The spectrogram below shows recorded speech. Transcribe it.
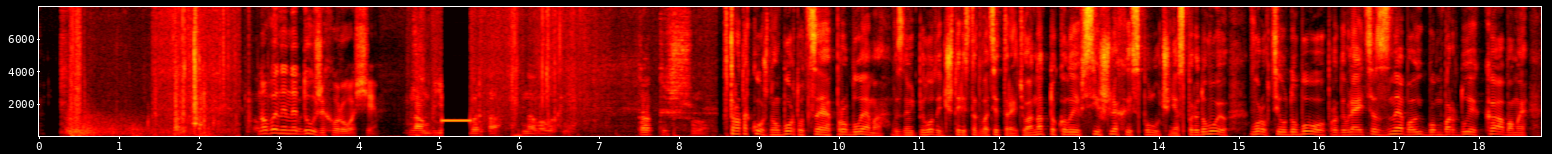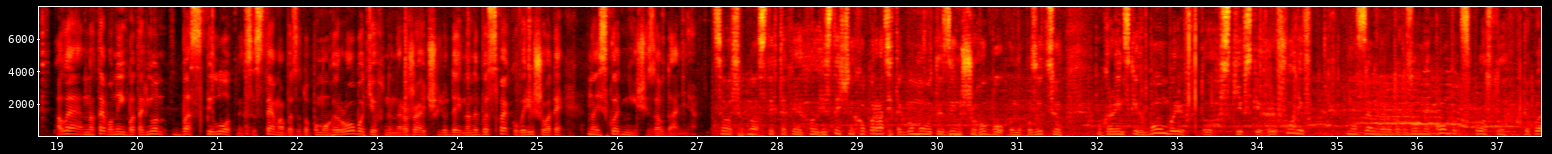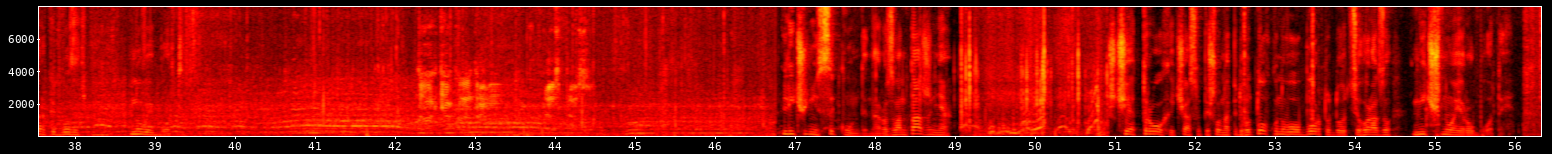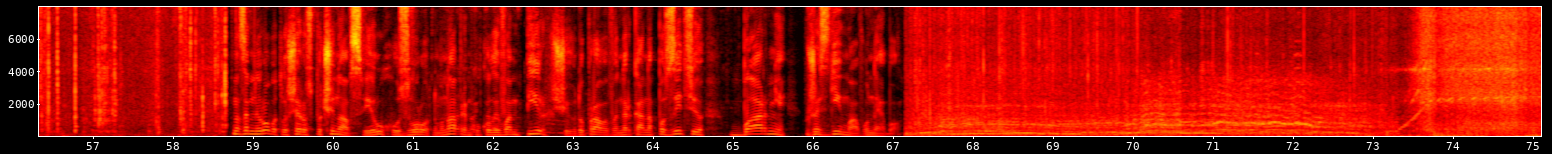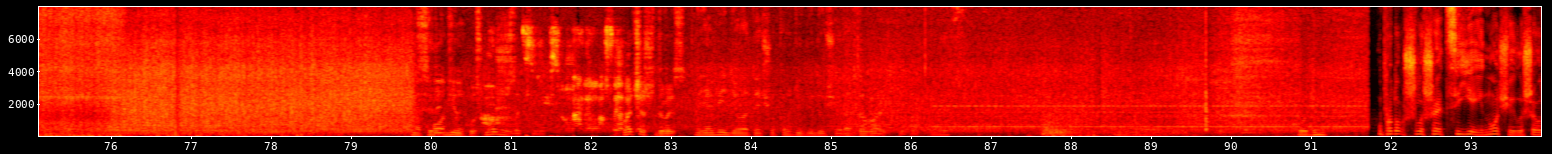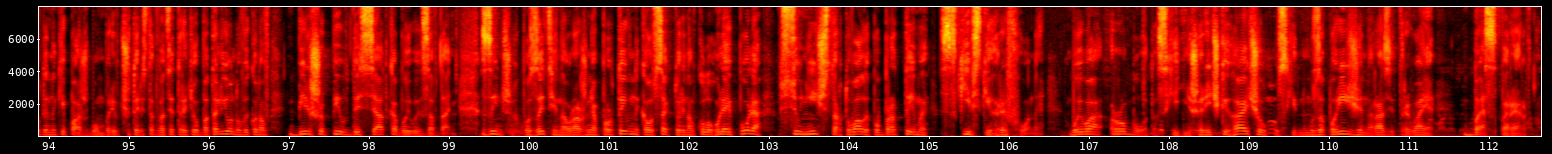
Новини не дуже хороші. Нам б'є борта на волокні. Та ти що? Втрата кожного борту це проблема, визнають пілоти 423-го. А надто коли всі шляхи сполучення з передовою ворог цілодобово продивляється з неба і бомбардує кабами. Але на те вони й батальйон безпілотних систем, аби за допомогою роботів, не наражаючи людей на небезпеку, вирішувати найскладніші завдання. Це ось одна з тих таких логістичних операцій, так би мовити, з іншого боку, на позицію українських бомберів до скіфських грифонів. Наземний роботизований комплекс просто тепер підвозить новий борт. Лічені секунди на розвантаження. Ще трохи часу пішло на підготовку нового борту до цього разу нічної роботи. Наземний робот лише розпочинав свій рух у зворотному напрямку, коли вампір, що й доправив НРК на позицію, Барні вже здіймав у небо. Серединку зможеш закинути? Бачиш, дивись. Я видел это еще предыдущий раз. Давай туди. Ходім. Упродовж лише цієї ночі лише один екіпаж бомберів 423-го батальйону виконав більше півдесятка бойових завдань. З інших позицій на ураження противника у секторі навколо Гуляйполя всю ніч стартували побратими скіфські грифони. Бойова робота східніше річки Гайчул у східному Запоріжжі наразі триває безперервно.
